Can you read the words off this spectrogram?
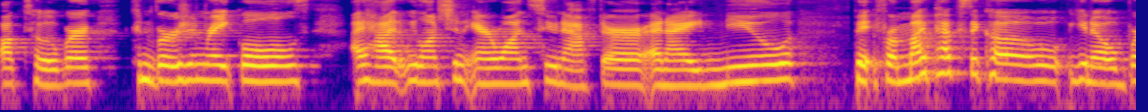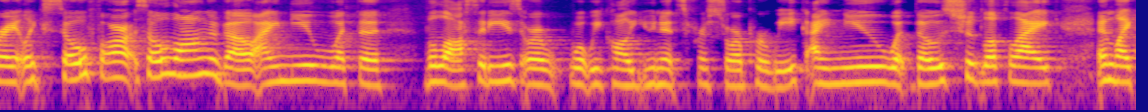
October, conversion rate goals. I had we launched an Erewhon soon after, and I knew from my PepsiCo, you know, brain like so far so long ago, I knew what the velocities or what we call units per store per week. I knew what those should look like, and like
